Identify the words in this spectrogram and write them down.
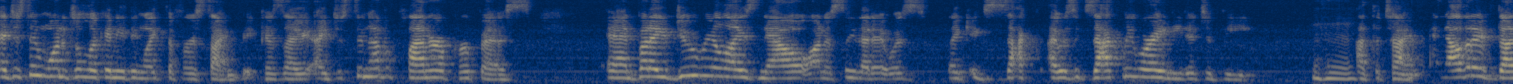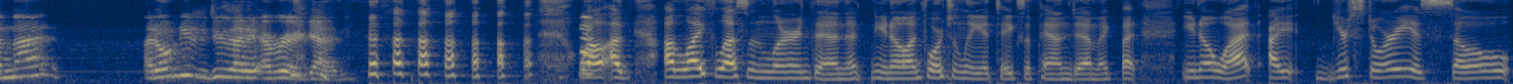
I just didn't want it to look anything like the first time because I, I just didn't have a plan or a purpose. And but I do realize now, honestly, that it was like exact. I was exactly where I needed to be Mhm. at the time. And now that I've done that, I don't need to do that ever again. well, a, a life lesson learned then. that, You know, unfortunately, it takes a pandemic, but you know what? I your story is so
